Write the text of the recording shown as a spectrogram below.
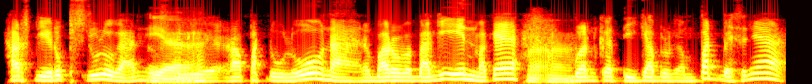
harus dirups dulu kan harus Iya. dirapat dulu nah baru bagiin makanya Ah, ah. bulan ketiga bulan keempat biasanya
